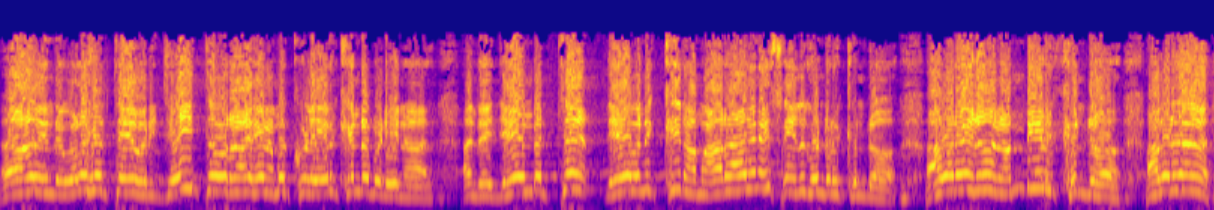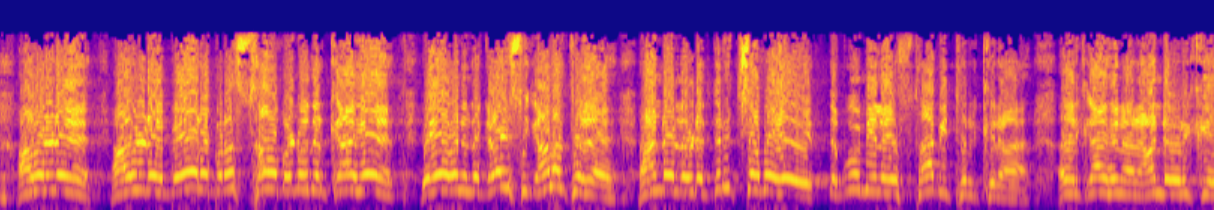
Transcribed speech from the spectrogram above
அதாவது இந்த உலகத்தை அவர் ஜெயித்தவராக நமக்குள்ள இருக்கின்றபடியினால் அந்த ஜெயம் பெற்ற தேவனுக்கு நாம் ஆராதனை செய்து கொண்டிருக்கின்றோம். அவரை நாம் நம்பி இருக்கின்றோம். அவருடைய அவருடைய பேரை பிரஸ்தாபம் பண்ணுவதற்காக தேவன் இந்த கடைசி காலத்தில் ஆண்டவருடைய திருச்சபையை இந்த பூமியில ஸ்தாபித்திருக்கிறார். அதற்காக நான் ஆண்டவருக்கு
